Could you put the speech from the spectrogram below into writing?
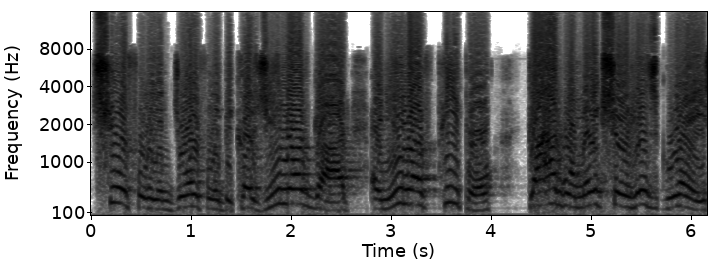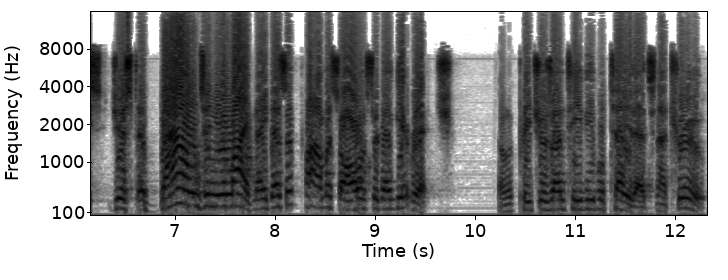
cheerfully and joyfully because you love God and you love people, God will make sure His grace just abounds in your life. Now, He doesn't promise all of us are going to get rich. Some preachers on TV will tell you that's not true.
